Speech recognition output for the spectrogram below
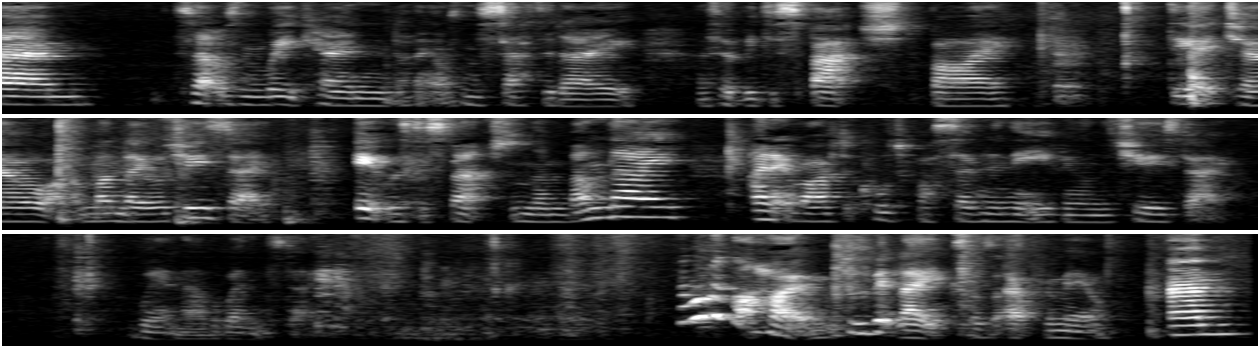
Um, so that was on the weekend, I think that was on the Saturday, and so it'd be dispatched by DHL on Monday or Tuesday. It was dispatched on the Monday and it arrived at quarter past seven in the evening on the Tuesday. We're now the Wednesday. And when I got home, which was a bit late because I was out for a meal, um,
